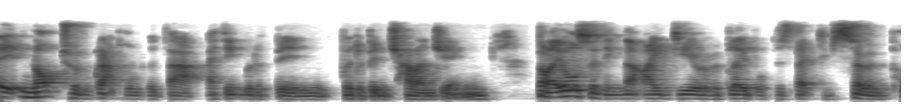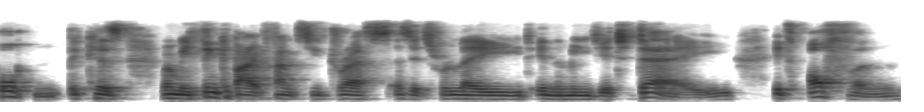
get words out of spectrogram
it not to have grappled with that, I think would have been would have been challenging. But I also think that idea of a global perspective is so important because when we think about fancy dress as it's relayed in the media today, it's often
